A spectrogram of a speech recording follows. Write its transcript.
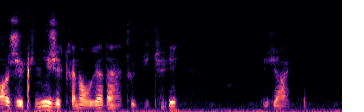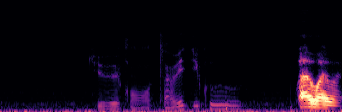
Oh, j'ai fini, j'ai qu'à en regarder un tout vite fait. J'arrive. Tu veux qu'on t'invite du coup? Ouais, ouais, ouais.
